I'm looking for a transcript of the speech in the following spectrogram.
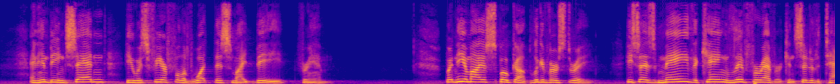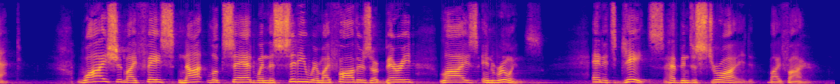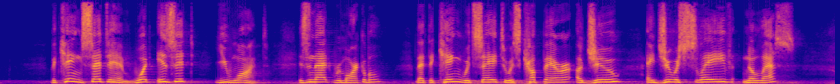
and him being saddened, he was fearful of what this might be for him. But Nehemiah spoke up. Look at verse 3. He says, May the king live forever. Consider the tact. Why should my face not look sad when the city where my fathers are buried lies in ruins? And its gates have been destroyed by fire. The king said to him, What is it you want? Isn't that remarkable? That the king would say to his cupbearer, a Jew, a Jewish slave, no less,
